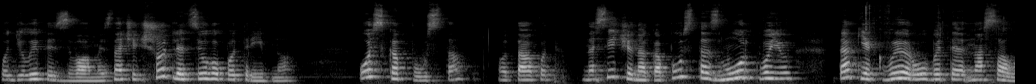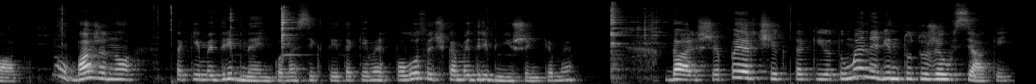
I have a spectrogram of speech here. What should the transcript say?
поділитись з вами. Значить, що для цього потрібно? Ось капуста. Отак от. Насічена капуста з морквою, так як ви робите на салат. Ну, бажано такими дрібненько насікти, такими полосочками дрібнішенькими. Далі перчик такий. От у мене він тут уже усякий.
